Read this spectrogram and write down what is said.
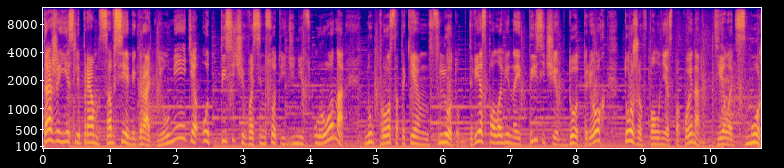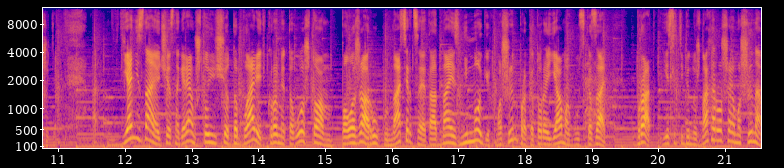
даже если прям совсем играть не умеете, от 1800 единиц урона, ну просто таким слетом. 2500 до 3 тоже вполне спокойно делать сможете. Я не знаю, честно говоря, что еще добавить, кроме того, что, положа руку на сердце, это одна из немногих машин, про которые я могу сказать. Брат, если тебе нужна хорошая машина,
